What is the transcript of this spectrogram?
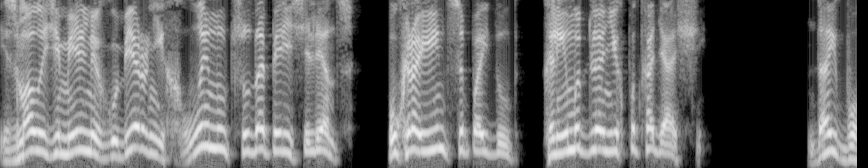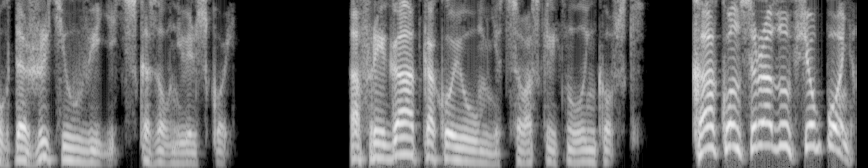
Из малоземельных губерний хлынут сюда переселенцы, украинцы пойдут, климат для них подходящий. Дай бог дожить и увидеть, сказал Невельской. А фрегат какой умница, воскликнул Леньковский. Как он сразу все понял!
